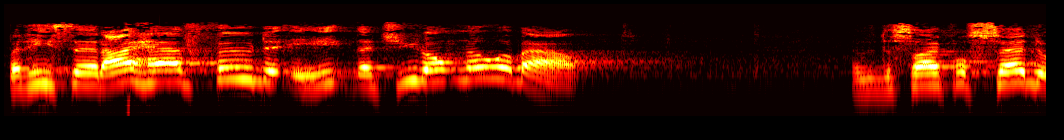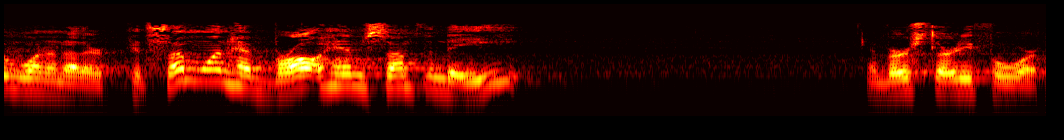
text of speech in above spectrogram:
But he said, I have food to eat that you don't know about. And the disciples said to one another, could someone have brought him something to eat? In verse 34,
